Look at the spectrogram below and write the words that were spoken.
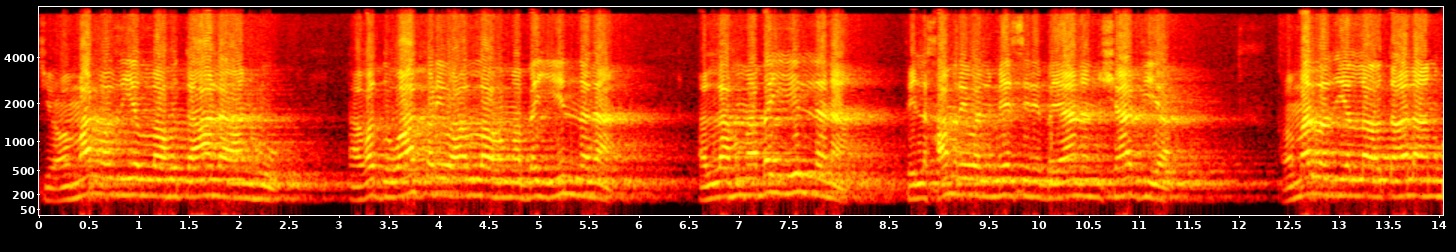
چې عمر رضی الله تعالی عنہ هغه دعا کړې و اللهم بین لنا اللهم بین لنا فی الخمر والمیسر بیانا شافیا عمر رضی الله تعالی عنہ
